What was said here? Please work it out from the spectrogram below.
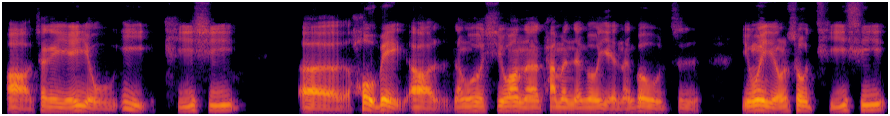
啊，这个也有意提携呃后辈啊，能够希望呢，他们能够也能够是，因为有的时候提息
